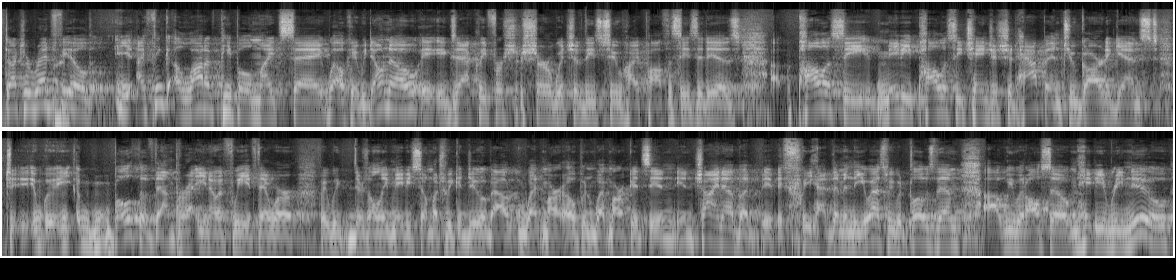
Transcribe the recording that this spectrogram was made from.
Dr. Redfield, I think a lot of people might say, well, okay, we don't know exactly for sure which of these two hypotheses it is. Uh, policy, maybe policy changes should happen to guard against to, both of them. You know, if we, if there were, we, there's only maybe so much we can do about wet mar- open wet markets in, in China, but if we had them in the U.S., we would close them. Uh, we would also maybe renew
